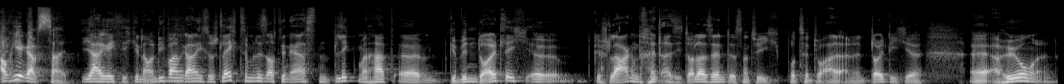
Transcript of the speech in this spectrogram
auch hier gab es Zahlen. Ja, richtig, genau. Und die waren gar nicht so schlecht, zumindest auf den ersten Blick. Man hat äh, Gewinn deutlich äh, geschlagen. 33 Dollar Cent ist natürlich prozentual eine deutliche äh, Erhöhung.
